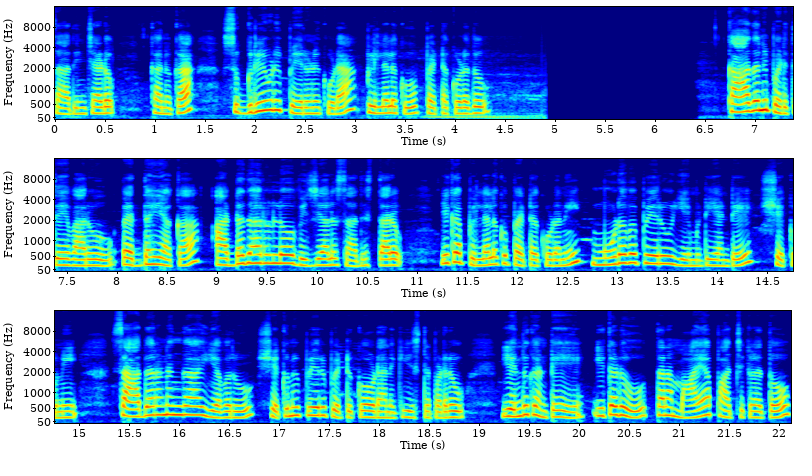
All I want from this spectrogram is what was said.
సాధించాడు. కనుక సుగ్రీవుడి పేరుని కూడా పిల్లలకు పెట్టకూడదు. కాదని పెడితే వారు పెద్దయ్యాక అడ్డదారుల్లో విజయాలు సాధిస్తారు. ఇక పిల్లలకు పెట్టకూడని మూడవ పేరు ఏమిటి అంటే శకుని. సాధారణంగా ఎవరు శకుని పేరు పెట్టుకోవడానికి ఇష్టపడరు. ఎందుకంటే ఇతడు తన మాయాపాచికలతో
